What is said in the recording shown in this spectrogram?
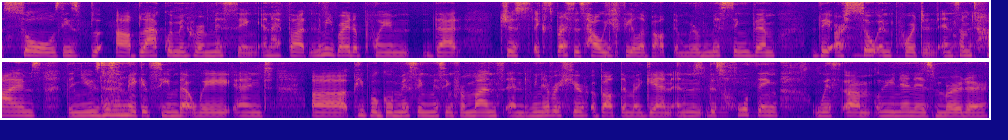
souls, these bl uh, black women who are missing. And I thought, let me write a poem that just expresses how we feel about them. We're missing them. They are so important. And sometimes the news doesn't make it seem that way. And uh, people go missing, missing for months, and we never hear about them again. And Absolutely. this whole thing with um, Uyinene's murder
